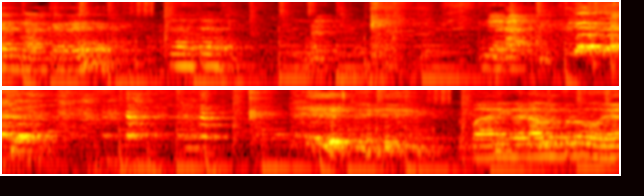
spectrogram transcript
की करना करे। कर कर। पानी का डाउन फ्लो हो गया।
